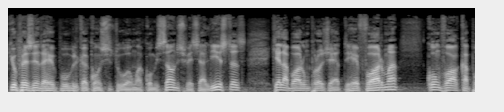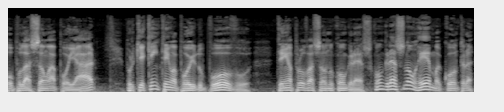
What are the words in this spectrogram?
que o presidente da República constitua uma comissão de especialistas que elabora um projeto de reforma, convoca a população a apoiar, porque quem tem o apoio do povo tem aprovação no Congresso. O Congresso não rema contra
